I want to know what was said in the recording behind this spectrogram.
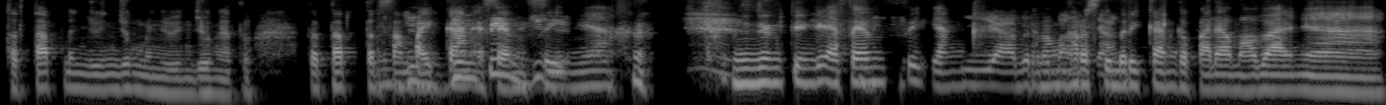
tetap menjunjung menjunjung itu tetap tersampaikan menjunjung esensinya. Menjunjung tinggi esensi yang iya, memang harus diberikan kepada mabanya.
